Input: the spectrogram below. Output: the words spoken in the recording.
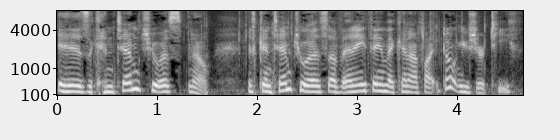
is a contemptuous, no, is contemptuous of anything that cannot fly. Don't use your teeth.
